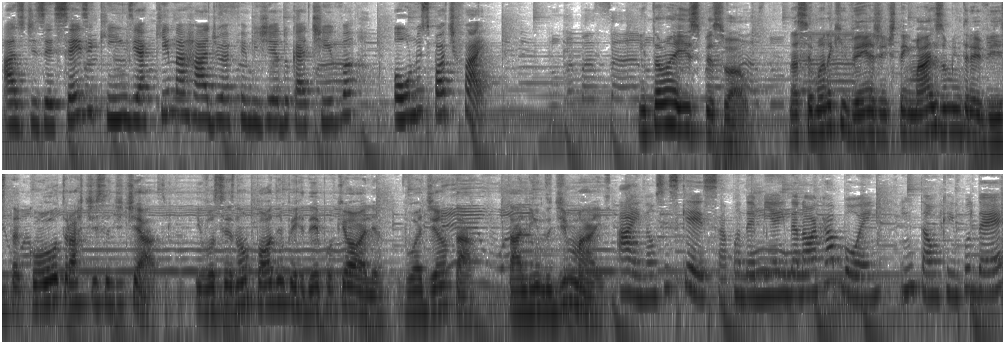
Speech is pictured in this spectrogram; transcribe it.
às 16h15, aqui na Rádio FMG Educativa ou no Spotify. Então é isso, pessoal. Na semana que vem a gente tem mais uma entrevista com outro artista de teatro. E vocês não podem perder porque, olha, vou adiantar, tá lindo demais. Ai, não se esqueça, a pandemia ainda não acabou, hein? Então, quem puder,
